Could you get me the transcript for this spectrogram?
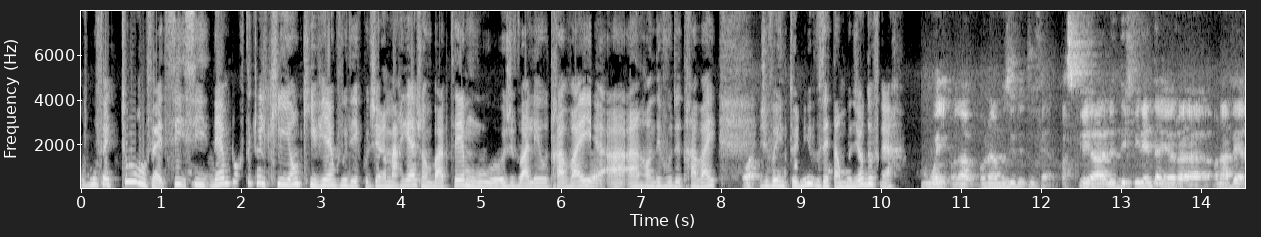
vous faites tout en fait. Si, si n'importe quel client qui vient vous dit, écoute, j'ai un mariage, un baptême ou euh, je veux aller au travail, à, à un rendez-vous de travail, Ouais. je veux une tenue, vous êtes en mesure de faire. Oui, on a, on a mesure de tout faire. Parce que euh, le défilé, d'ailleurs, euh, on avait,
